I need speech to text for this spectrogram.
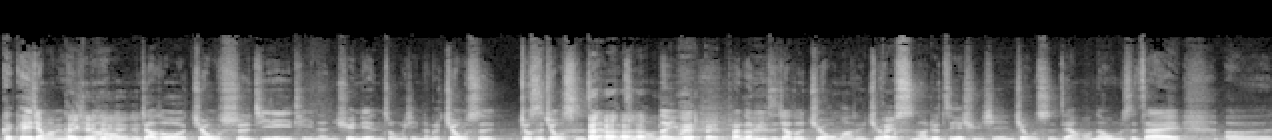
可可以讲吗？没关系哈。我们叫做旧式激励体能训练中心，那个旧式就是就是这两个字哈。那因为川哥名字叫做旧嘛，所以旧式，然后就直接取谐音旧式这样哈。那我们是在呃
